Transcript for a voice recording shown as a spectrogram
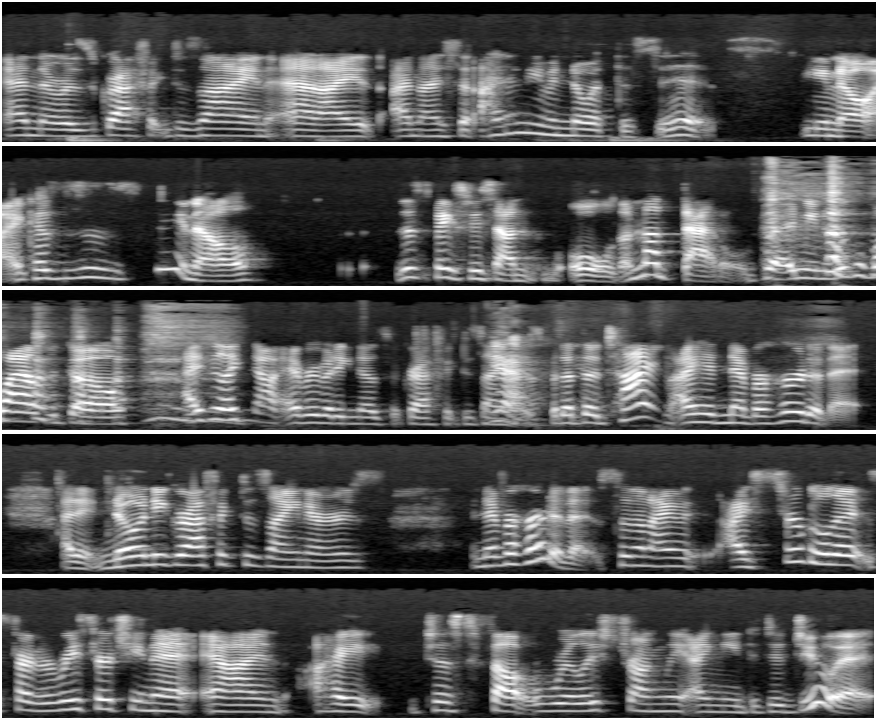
and there was graphic design, and I and I said I didn't even know what this is, you know, because this is you know this makes me sound old. I'm not that old, but I mean, it was a while ago. I feel like now everybody knows what graphic design yeah. is, but at the time, I had never heard of it. I didn't know any graphic designers. I never heard of it. So then I, I circled it, started researching it, and I just felt really strongly I needed to do it,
